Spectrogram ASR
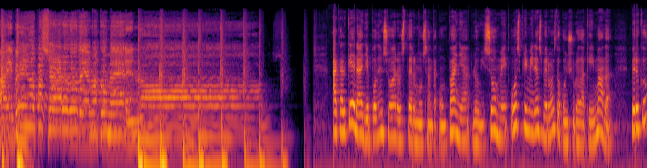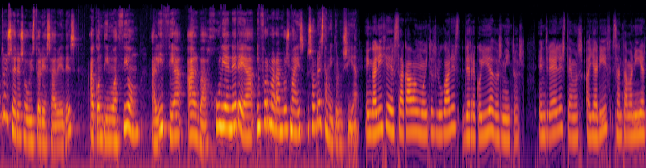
Aí ven o do demo a comer en nós A calquera lle poden soar os termos Santa Compaña, Lobisome ou as primeiras verbas do Conxuro da Queimada, pero que outros seres ou historias sabedes? A continuación, Alicia, Alba, Julia e Nerea informarán vos máis sobre esta mitoloxía. En Galicia destacaban moitos lugares de recollida dos mitos. Entre eles temos a Allariz, Santa María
